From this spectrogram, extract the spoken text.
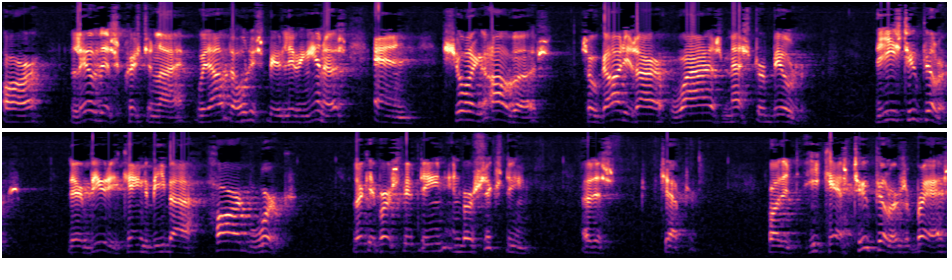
or live this Christian life without the Holy Spirit living in us and showing of us. So God is our wise master builder. These two pillars, their beauty came to be by hard work. Look at verse 15 and verse 16 of this chapter. For the, he cast two pillars of brass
